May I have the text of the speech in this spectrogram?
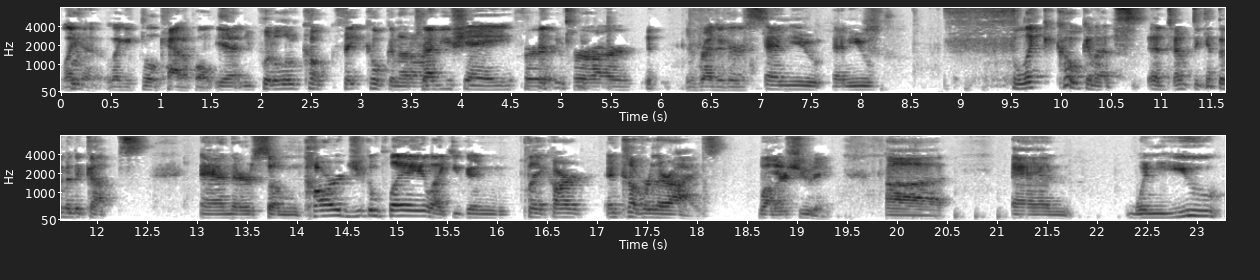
like a like a little catapult. Yeah, and you put a little co- fake coconut on, Trebuchet for for our redditors. and you and you flick coconuts and attempt to get them into cups. And there's some cards you can play, like you can play a card and cover their eyes while Yeah. they're shooting. Uh, and when you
